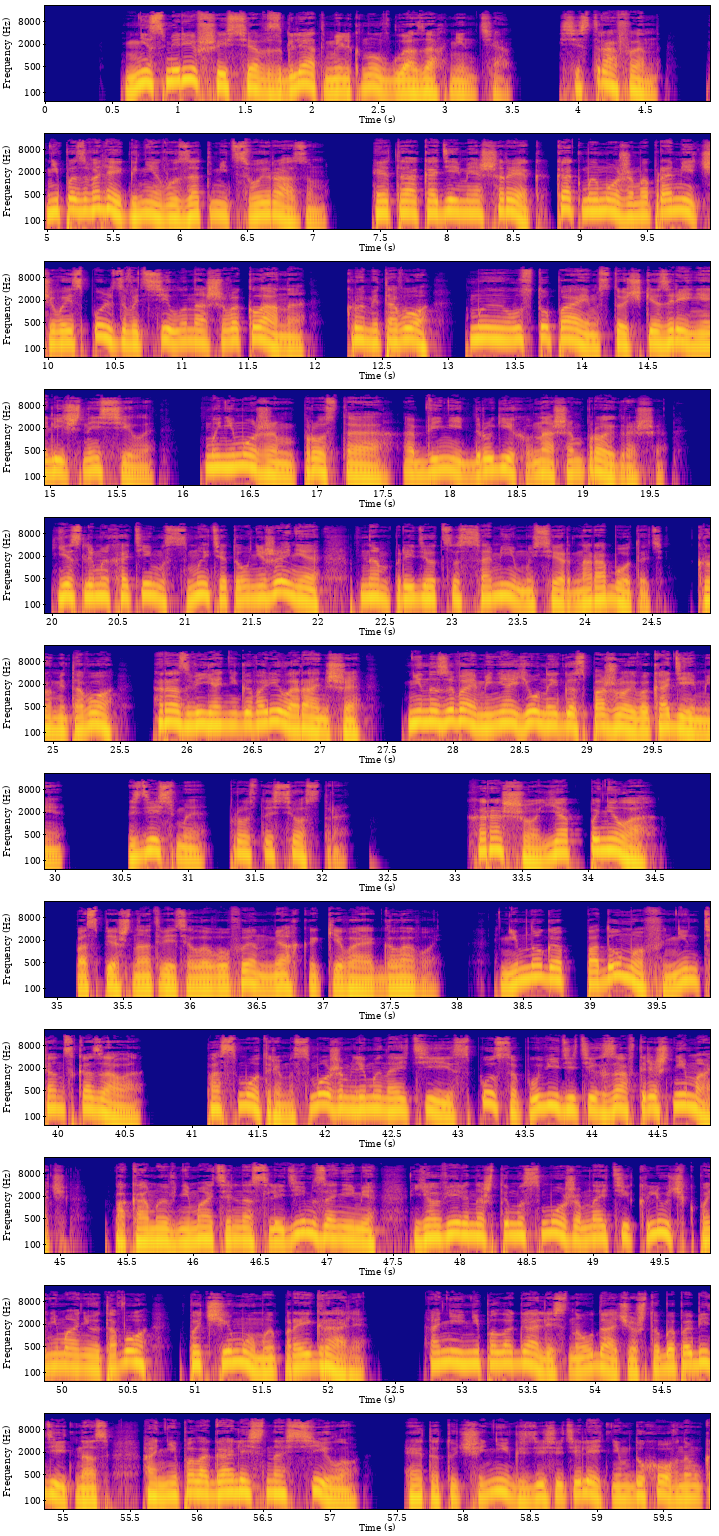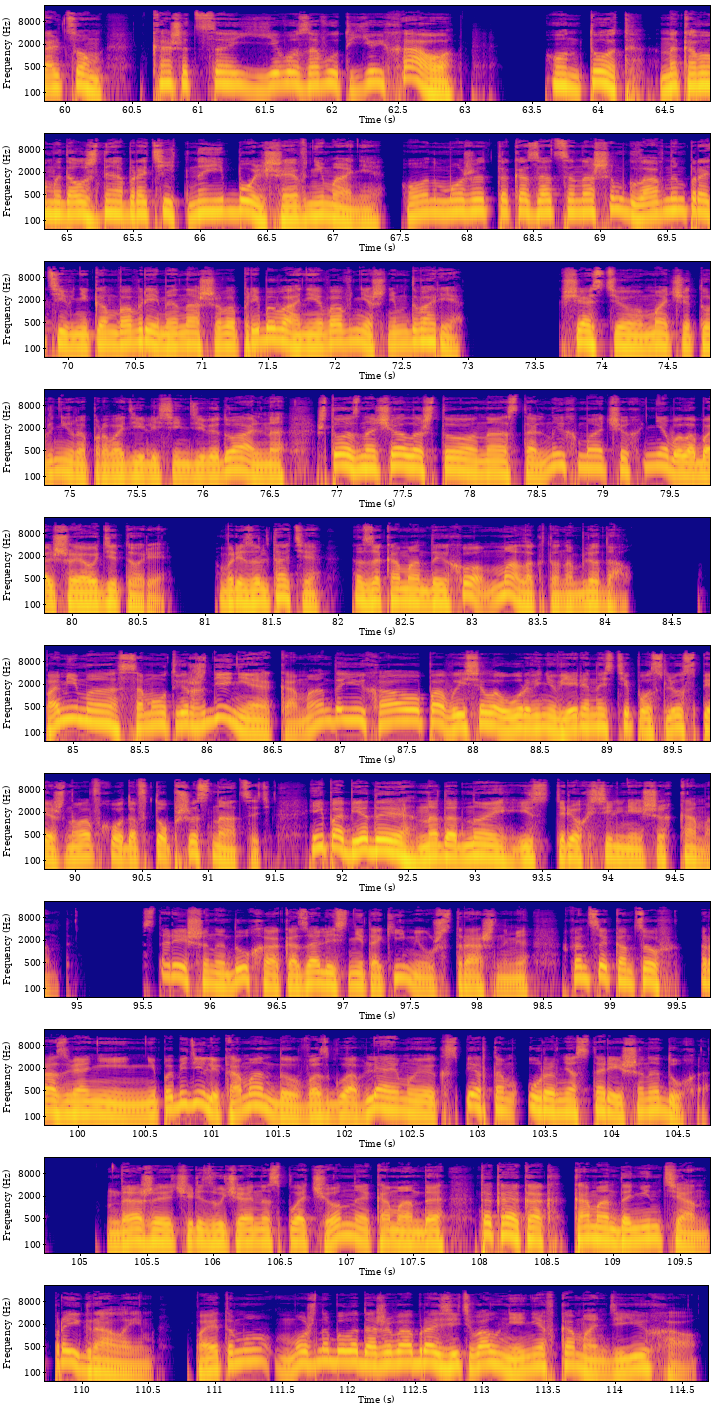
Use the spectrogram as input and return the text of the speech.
Несмирившийся взгляд мелькнул в глазах Нинтян. «Сестра Фэн, не позволяй гневу затмить свой разум. Это Академия Шрек. Как мы можем опрометчиво использовать силу нашего клана? Кроме того, мы уступаем с точки зрения личной силы. Мы не можем просто обвинить других в нашем проигрыше. Если мы хотим смыть это унижение, нам придется самим усердно работать. Кроме того, разве я не говорила раньше, не называй меня юной госпожой в академии. Здесь мы просто сестры». «Хорошо, я поняла», – поспешно ответила Вуфен, мягко кивая головой. Немного подумав, Нинтян сказала, «Посмотрим, сможем ли мы найти способ увидеть их завтрашний матч – Пока мы внимательно следим за ними, я уверена, что мы сможем найти ключ к пониманию того, почему мы проиграли. Они не полагались на удачу, чтобы победить нас, они полагались на силу. Этот ученик с десятилетним духовным кольцом, кажется, его зовут Юйхао. Он тот, на кого мы должны обратить наибольшее внимание. Он может оказаться нашим главным противником во время нашего пребывания во внешнем дворе. К счастью, матчи турнира проводились индивидуально, что означало, что на остальных матчах не было большой аудитории. В результате за командой Хо мало кто наблюдал. Помимо самоутверждения, команда Юйхао повысила уровень уверенности после успешного входа в топ-16 и победы над одной из трех сильнейших команд. Старейшины духа оказались не такими уж страшными. В конце концов, разве они не победили команду, возглавляемую экспертом уровня старейшины духа? Даже чрезвычайно сплоченная команда, такая как команда Нинтян, проиграла им, поэтому можно было даже вообразить волнение в команде Юйхао.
